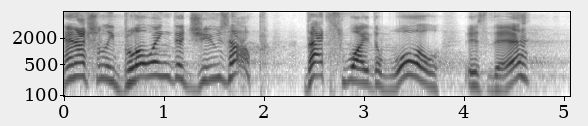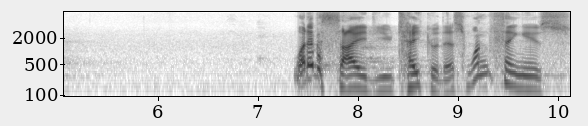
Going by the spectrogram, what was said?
and actually blowing the Jews up. That's why the wall is there. Whatever side you take with this, one thing is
